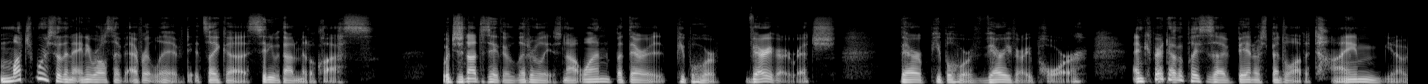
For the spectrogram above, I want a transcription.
Much more so than anywhere else I've ever lived. It's like a city without a middle class, which is not to say there literally is not one, but there are people who are very, very rich. There are people who are very, very poor. And compared to other places I've been or spent a lot of time, you know,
